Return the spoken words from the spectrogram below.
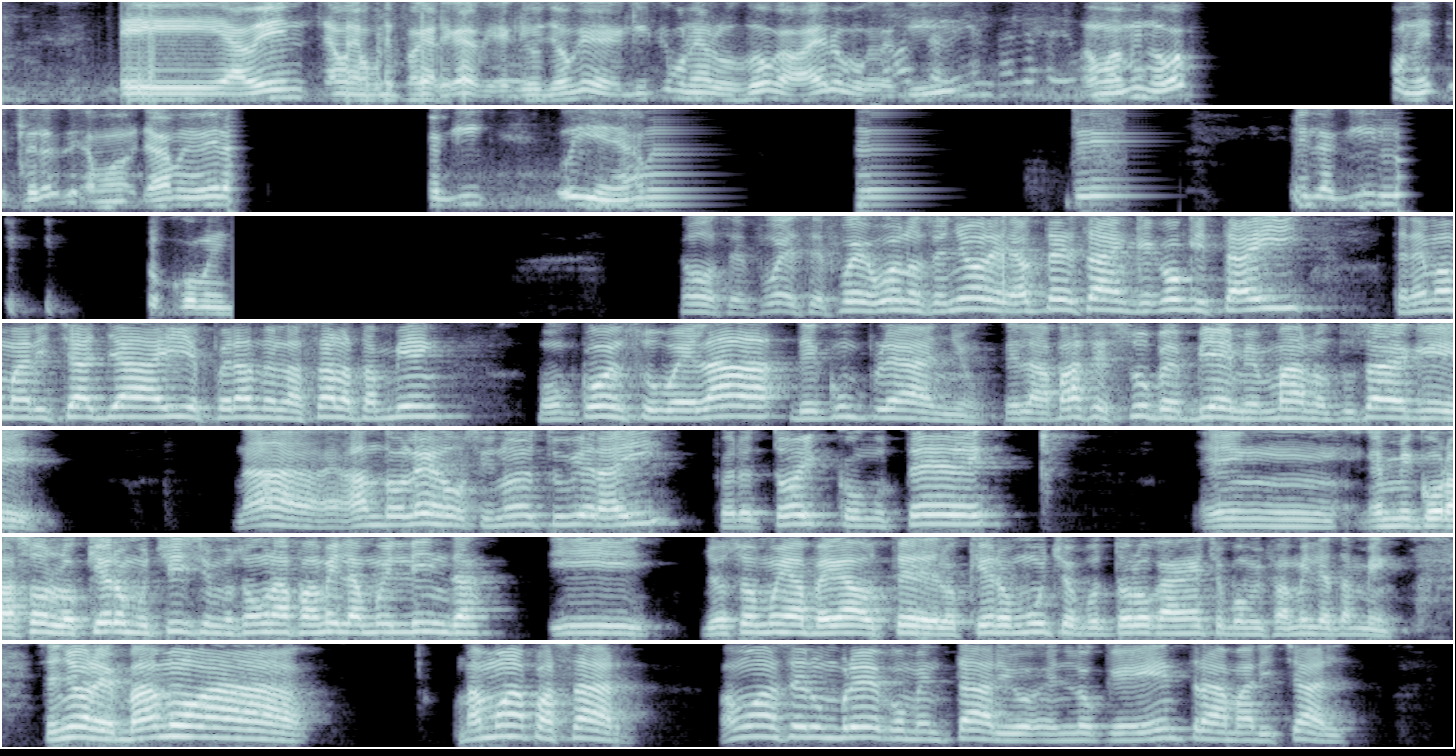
Eh, a ver, vamos a poner para acá, que, que que, aquí hay que poner a los dos caballeros, porque aquí, vamos a mí, no va a ponerte, espérate, déjame ver aquí, oye, déjame ver aquí los, los comentarios. no, se fue, se fue. Bueno, señores, ya ustedes saben que Coqui está ahí. Tenemos a Marichal ya ahí esperando en la sala también. Bonco en su velada de cumpleaños. Que la pase súper bien, mi hermano. Tú sabes que, nada, ando lejos si no estuviera ahí, pero estoy con ustedes en, en mi corazón. Los quiero muchísimo. Son una familia muy linda y yo soy muy apegado a ustedes. Los quiero mucho por todo lo que han hecho por mi familia también. Señores, vamos a, vamos a pasar. Vamos a hacer un breve comentario en lo que entra Marichal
